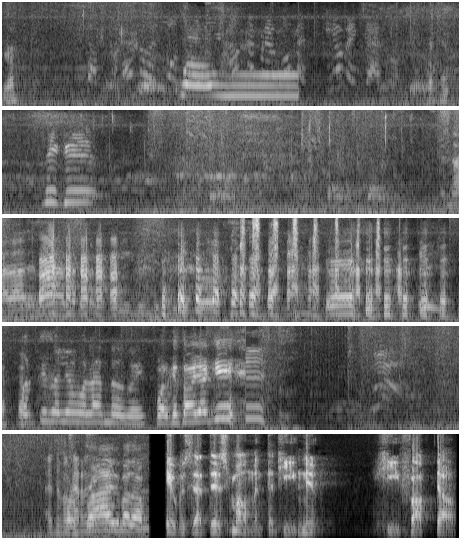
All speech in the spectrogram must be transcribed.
¿Ya? ¡Wow! Apu- ¡Sigue! Nada, de nada, sácate de aquí, que es un ¿Por qué salió volando, güey? Porque estaba yo aquí. Este Surprise, mother... It was at this moment that he knew. He fucked up.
